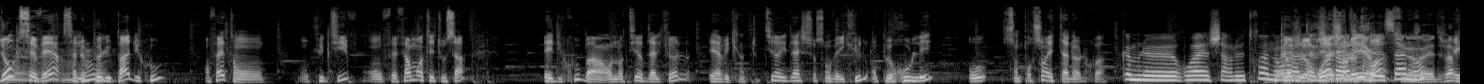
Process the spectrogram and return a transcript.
Donc c'est vert, ça ne Mhm. pollue pas du coup. En fait, on, on cultive, on fait fermenter tout ça. Et du coup, bah, on en tire de l'alcool. Et avec un tout petit réglage sur son véhicule, on peut rouler au 100% éthanol. Quoi. Comme le roi Charles III, non? Comme le roi Charles III, ça, non? déjà Exa-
